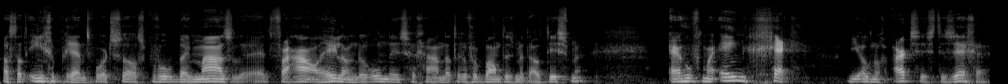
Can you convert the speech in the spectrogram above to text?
als dat ingeprent wordt, zoals bijvoorbeeld bij mazelen, het verhaal heel lang de ronde is gegaan dat er een verband is met autisme. Er hoeft maar één gek, die ook nog arts is, te zeggen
